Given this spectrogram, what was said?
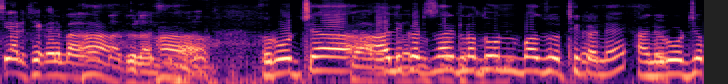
चार ठिकाणी. बा- हा बाजूला हा. रोडच्या अलीकड साईडला दोन बाजू ठिकाणी आहे आणि रोडच्या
